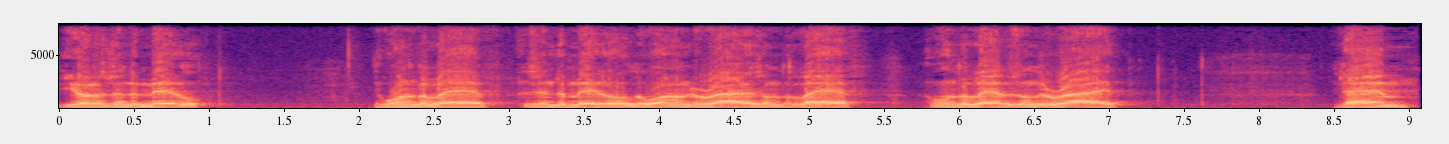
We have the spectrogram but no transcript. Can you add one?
the others in the middle. The one on the left is in the middle, the one on the right is on the left, the one on the left is on the right. Them.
